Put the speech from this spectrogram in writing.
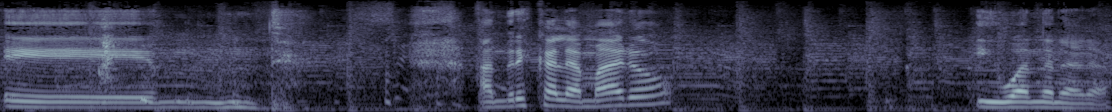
eh, Andrés Calamaro y Wanda Nara.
